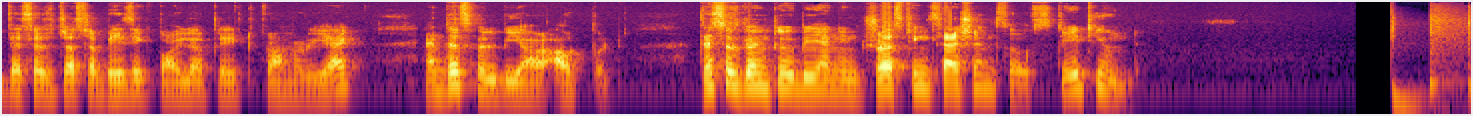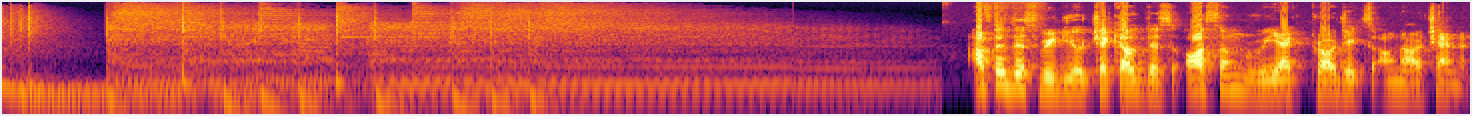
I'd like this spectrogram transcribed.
this is just a basic boilerplate from React and this will be our output. This is going to be an interesting session so stay tuned. After this video, check out this awesome React projects on our channel.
